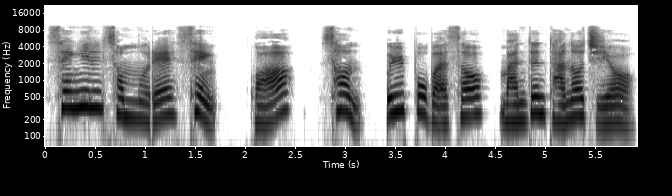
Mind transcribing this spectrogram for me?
생일 선물의 생과 선을 뽑아서 만든 단어지요.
